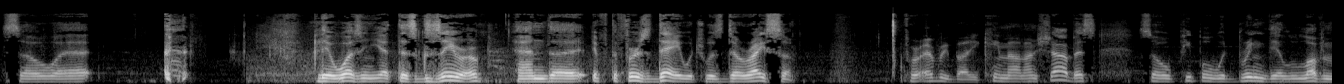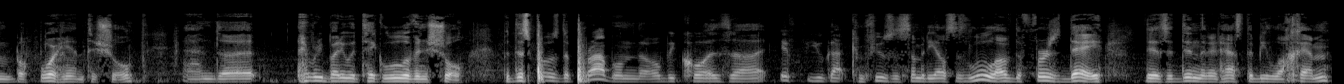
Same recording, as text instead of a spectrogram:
so uh, there wasn't yet this Xera, and uh, if the first day, which was Deraisa, for everybody came out on Shabbos, so people would bring their lulavim beforehand to shul, and uh, everybody would take lulav and shul. But this posed a problem, though, because uh, if you got confused with somebody else's lulav, the first day there's a din that it has to be lachem,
